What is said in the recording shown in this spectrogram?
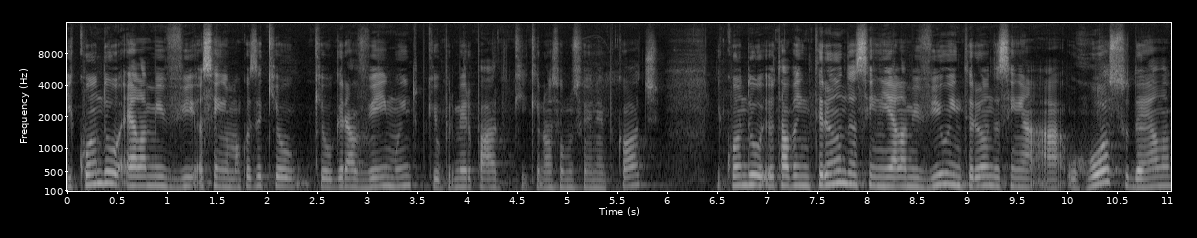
E quando ela me viu, assim, é uma coisa que eu que eu gravei muito, porque o primeiro parque que nós fomos foi no Epcot. E quando eu estava entrando assim, e ela me viu entrando assim, a, a, o rosto dela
